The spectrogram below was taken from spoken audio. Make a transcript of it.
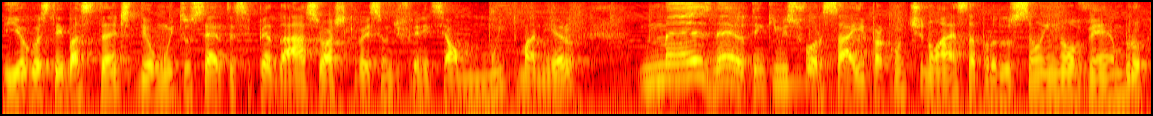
e eu gostei bastante, deu muito certo esse pedaço eu acho que vai ser um diferencial muito maneiro. Mas, né, eu tenho que me esforçar aí para continuar essa produção em novembro.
